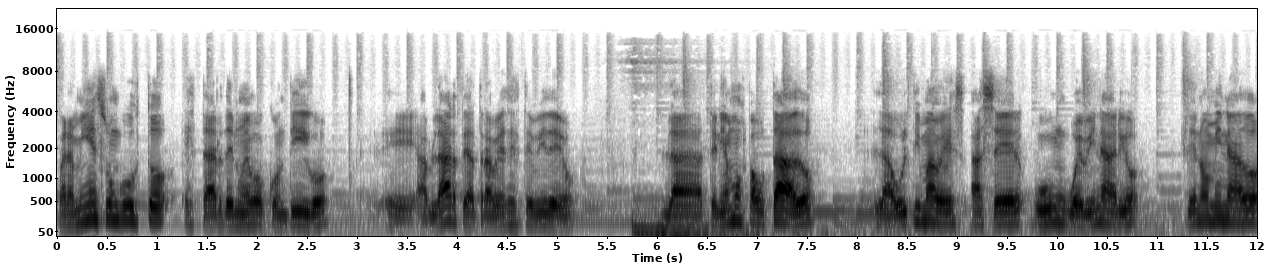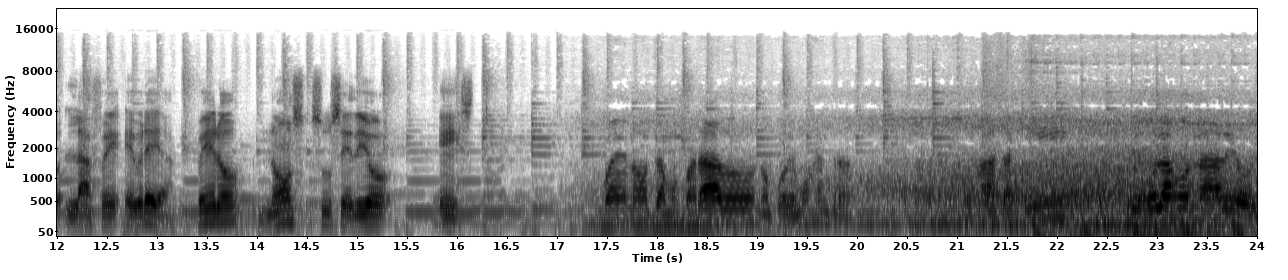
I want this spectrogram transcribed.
Para mí es un gusto estar de nuevo contigo, eh, hablarte a través de este video. La, teníamos pautado la última vez hacer un webinario denominado La Fe Hebrea, pero nos sucedió esto. Bueno, estamos parados, no podemos entrar. Hasta aquí llegó la jornada de hoy.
